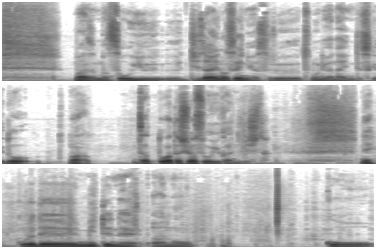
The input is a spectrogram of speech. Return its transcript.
まあまあそういう時代のせいにはするつもりはないんですけどまあざっと私はそういう感じでした。ねこれで見てねあのこう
